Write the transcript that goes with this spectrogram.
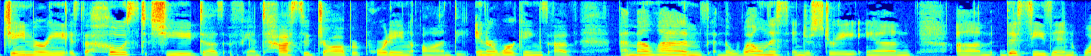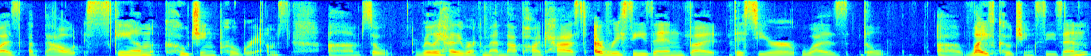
Jane Marie is the host. She does a fantastic job reporting on the inner workings of MLMs and the wellness industry. And um, this season was about scam coaching programs. Um, so, really highly recommend that podcast every season, but this year was the uh, life coaching season.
